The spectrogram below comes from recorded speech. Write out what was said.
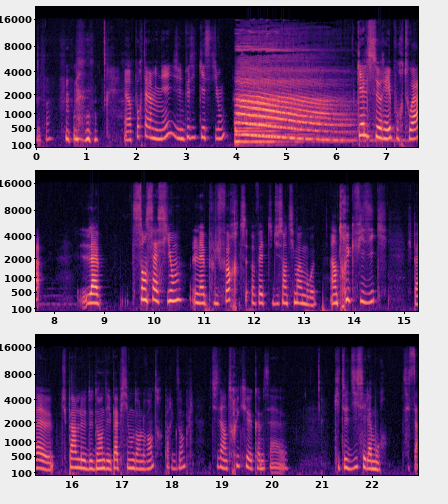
c'est ça. Alors pour terminer, j'ai une petite question. Quelle serait pour toi la sensation la plus forte en fait du sentiment amoureux? Un truc physique, je sais pas, euh, tu parles dedans des papillons dans le ventre par exemple. Sais un truc euh, comme ça euh, qui te dit c'est l'amour. C'est ça,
